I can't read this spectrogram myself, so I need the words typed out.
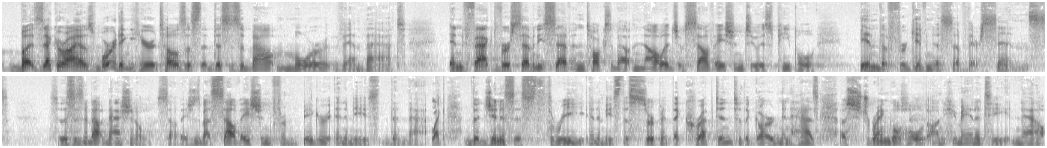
But Zechariah's wording here tells us that this is about more than that. In fact, verse 77 talks about knowledge of salvation to his people in the forgiveness of their sins. So, this isn't about national salvation. It's about salvation from bigger enemies than that. Like the Genesis 3 enemies, the serpent that crept into the garden and has a stranglehold on humanity now.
